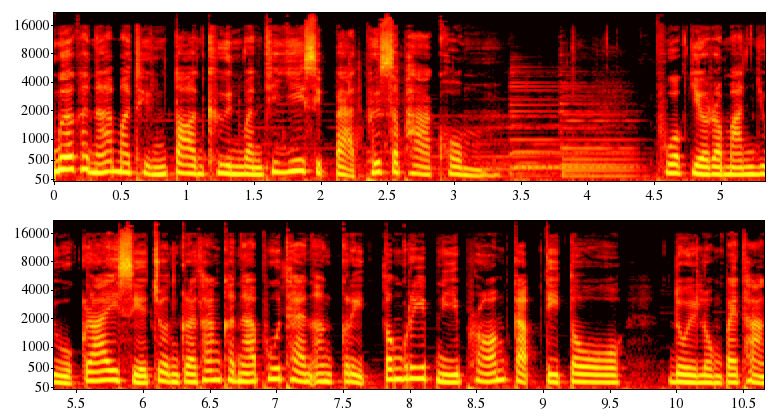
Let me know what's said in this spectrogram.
เมื่อคณะมาถึงตอนคืนวันที่ 28 พฤษภาคม พวกเยอรมันอยู่ใกล้เสียจนกระทั่งคณะผู้แทนอังกฤษต้องรีบหนีพร้อมกับติโต โดยลงไปทาง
